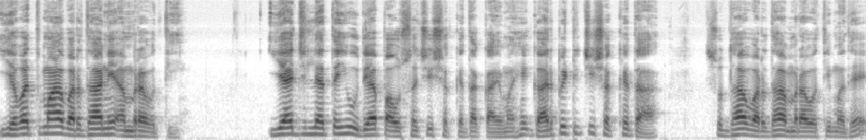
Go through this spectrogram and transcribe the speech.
यवतमाळ वर्धा आणि अमरावती. या जिल्ह्यातही उद्या पावसाची शक्यता कायम आहे. गारपिटीची शक्यता सुद्धा वर्धा अमरावतीमध्ये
